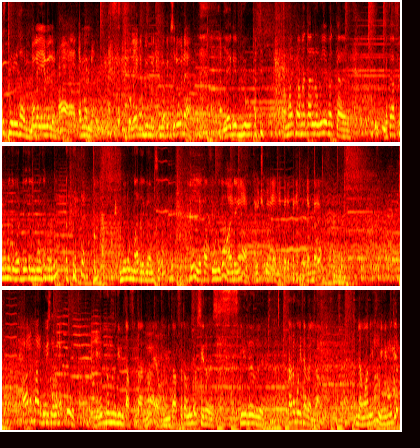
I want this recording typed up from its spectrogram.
እስቲ ሬት አድርጉ። በላይ የበለን ጠመምዳ የግቢው ምርጥ ምግብ ስለሆነ የግቢው ቀማሽ አመጣለሁ ብዬ በቃ የካፌው ምግብ ወዶት ሊሞት ነው እና ምንም ማድረግ አንችልም። ግን የካፌው ምግብ አንደኛ የውጭ መብላት ነበረብን መጀመሪያ። አሁንም አድርጎኝ ስለሆነ እኮ ሁሉም ምግብ ይጣፍጣል ነው ያው የሚጣፍጠው ምግብ ሲር- ሲርብ ተርቦ የተበላ ለማንኛውም ይሄ ምግብ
